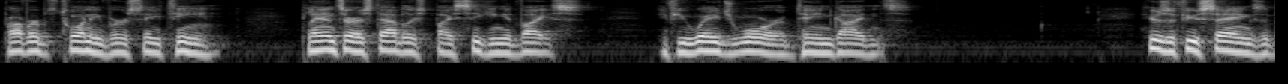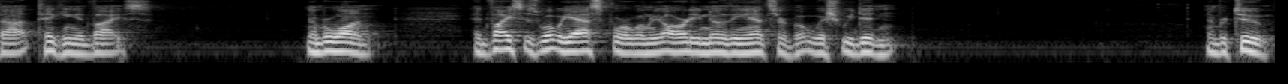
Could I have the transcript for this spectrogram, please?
Proverbs 20 verse 18. Plans are established by seeking advice. If you wage war, obtain guidance. Here's a few sayings about taking advice. Number 1. Advice is what we ask for when we already know the answer but wish we didn't. Number 2.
